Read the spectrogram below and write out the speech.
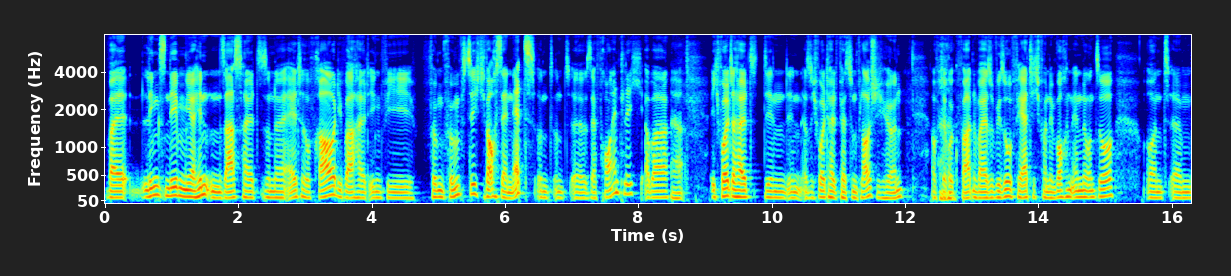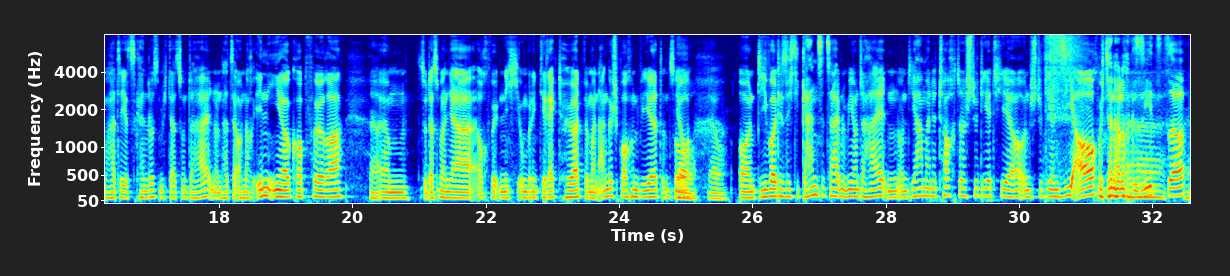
weil links neben mir hinten saß halt so eine ältere Frau, die war halt irgendwie 55, die war auch sehr nett und, und äh, sehr freundlich, aber Ja. ich wollte halt den, den, also ich wollte halt fest und flauschig hören auf der Rückfahrt und war ja sowieso fertig von dem Wochenende und so und ähm, hatte jetzt keine Lust, mich da zu unterhalten und hatte auch noch in ihr Kopfhörer, Ja. ähm, sodass man ja auch nicht unbedingt direkt hört, wenn man angesprochen wird und so. Jo, jo. Und die wollte sich die ganze Zeit mit mir unterhalten und ja, meine Tochter studiert hier und studieren Sie auch, mich dann auch noch gesiezt so.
